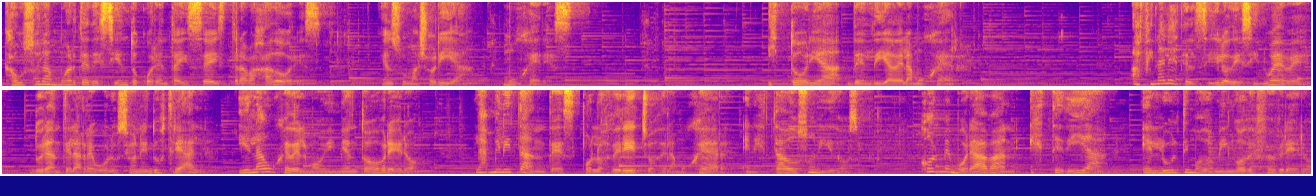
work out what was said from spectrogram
causó la muerte de 146 trabajadores, en su mayoría mujeres. Historia del Día de la Mujer. A finales del siglo XIX, durante la Revolución Industrial y el auge del movimiento obrero, las militantes por los derechos de la mujer en Estados Unidos conmemoraban este día el último domingo de febrero.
